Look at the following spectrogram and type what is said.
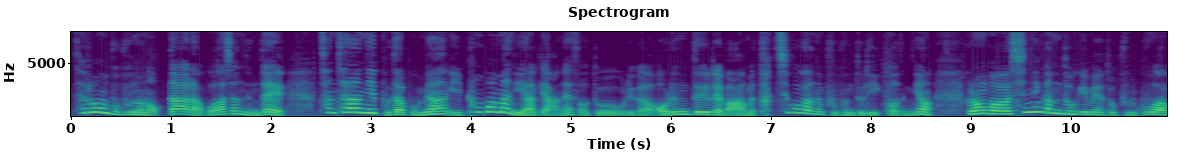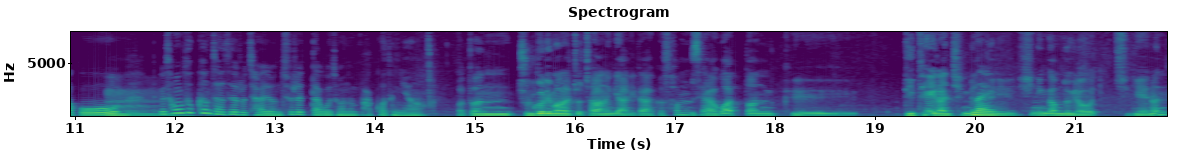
새로운 부분은 없다라고 하셨는데 천천히 보다 보면 이 평범한 이야기 안에서도 우리가 어른들의 마음을 탁 치고 가는 부분들이 있거든요. 그런 거 신인 감독임에도 불구하고 음. 성숙한 자세로 잘 연출했다고 저는 봤거든요. 어떤 줄거리만을 쫓아가는 게 아니라 그 섬세하고 어떤 그 디테일한 측면들이 네. 신인 감독이라고 치기에는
